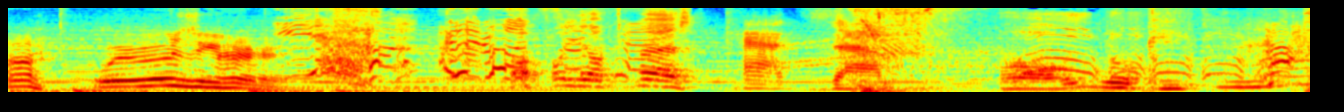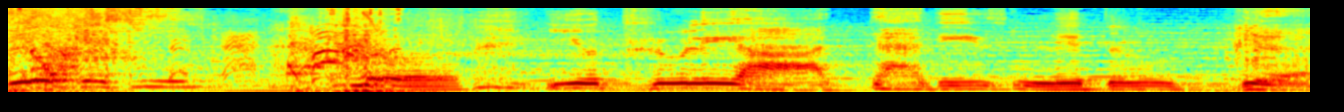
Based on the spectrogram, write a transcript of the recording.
Oh, we're losing her. yes! Good one, For your Smurfette. first cat zap. Oh, look at you. Look at you. Oh, you truly are Daddy's little girl.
